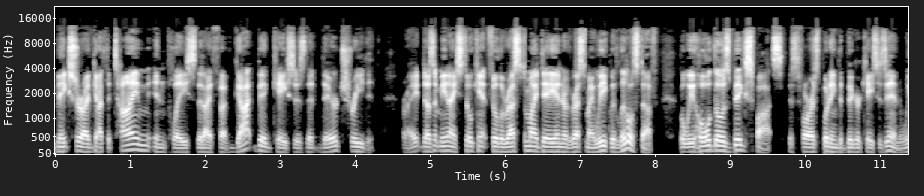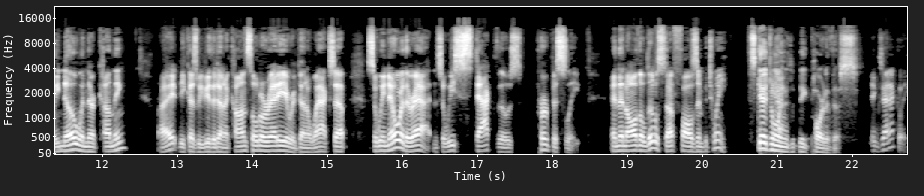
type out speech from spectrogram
make sure I've got the time in place that if I've got big cases that they're treated, right? Doesn't mean I still can't fill the rest of my day in or the rest of my week with little stuff, but we hold those big spots as far as putting the bigger cases in. We know when they're coming, right? Because we've either done a consult already or we've done a wax up. So we know where they're at. And so we stack those purposely. And then all the little stuff falls in between. Scheduling yeah. is a big part of this. Exactly.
